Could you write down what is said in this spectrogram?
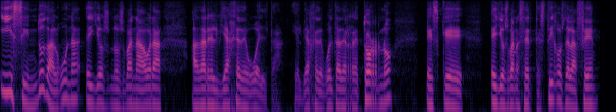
y sin duda alguna ellos nos van ahora a dar el viaje de vuelta. Y el viaje de vuelta de retorno es que ellos van a ser testigos de la fe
